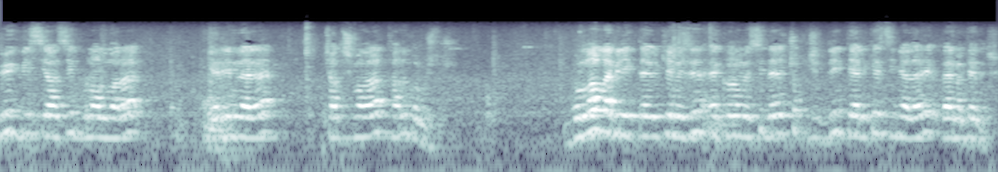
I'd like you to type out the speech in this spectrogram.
büyük bir siyasi bunalımlara, gerilimlere, çatışmalara tanık olmuştur. Bunlarla birlikte ülkemizin ekonomisi de çok ciddi tehlike sinyalleri vermektedir.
